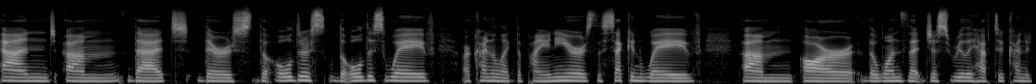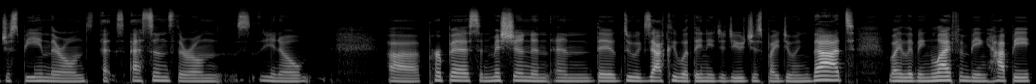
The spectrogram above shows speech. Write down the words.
and um, that there's the oldest the oldest wave are kind of like the pioneers the second wave um, are the ones that just really have to kind of just be in their own essence their own you know uh, purpose and mission, and, and they'll do exactly what they need to do just by doing that, by living life and being happy.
